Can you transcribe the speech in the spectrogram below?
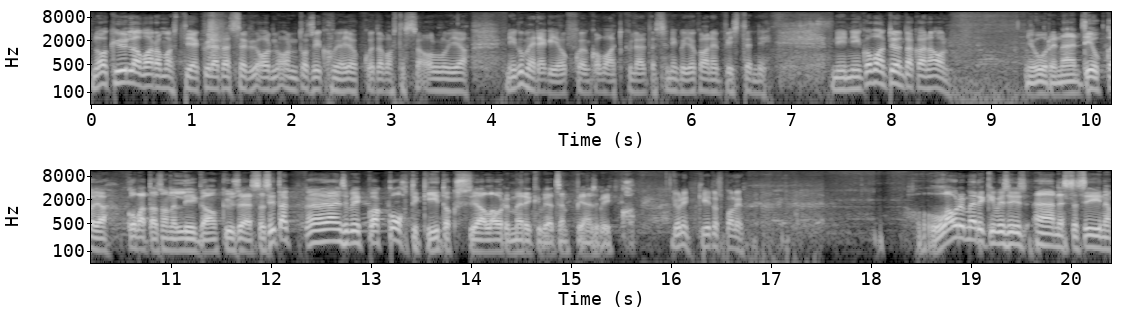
No kyllä varmasti ja kyllä tässä on, on tosi kovia joukkueita vastassa ollut ja niin kuin meidänkin joukkueen kova, että kyllä tässä niin kuin jokainen piste niin, niin, niin kovan työn takana on. Juuri näin, tiukka ja kovatasoinen liiga on kyseessä. Sitä ensi viikkoa kohti. Kiitoksia Lauri Merikivi ja tsemppiä ensi viikkoa. Joni, kiitos paljon. Lauri Merikivi siis äänessä siinä.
